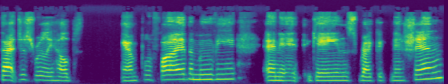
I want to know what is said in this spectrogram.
that just really helps amplify the movie and it gains recognition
